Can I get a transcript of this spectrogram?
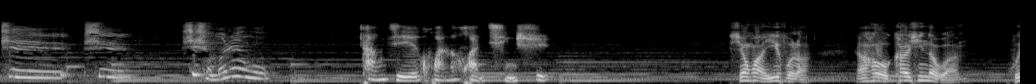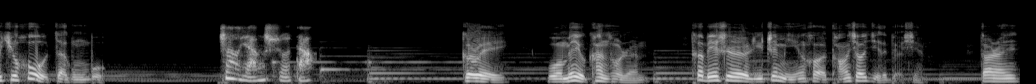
是是是什么任务？唐杰缓了缓情绪，先换衣服了，然后开心的玩，回去后再公布。赵阳说道：“各位，我没有看错人，特别是李志明和唐小姐的表现，当然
